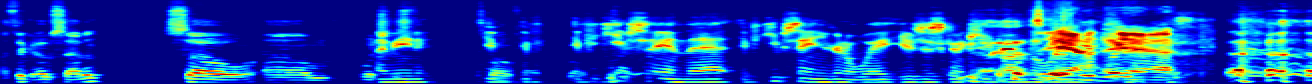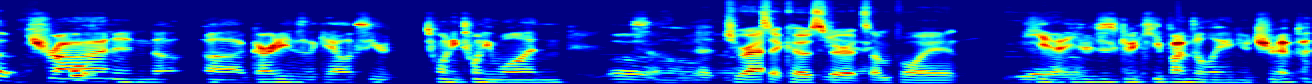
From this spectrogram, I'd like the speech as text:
I think 07. So, um, which I mean, it's if, if, if you keep saying that, if you keep saying you're gonna wait, you're just gonna keep on it's delaying. yeah, yeah. Tron and uh, Guardians of the Galaxy are 2021. Uh, So- Uh, Jurassic Coaster at Yeah. some point. Yeah. you're just gonna keep on delaying your trip.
